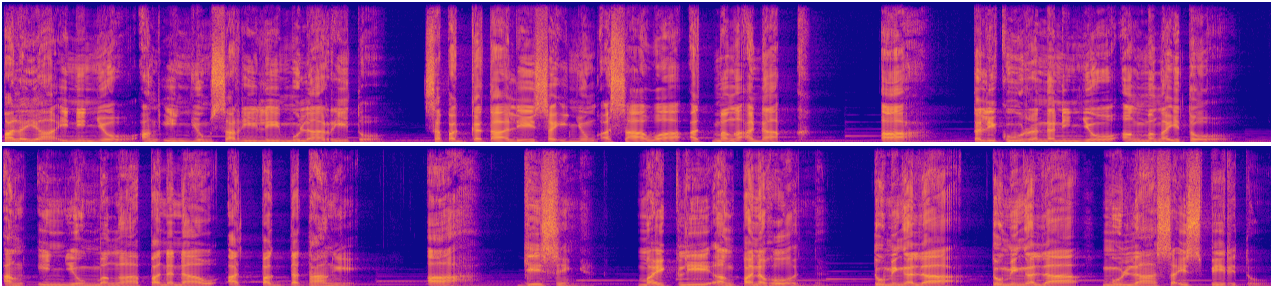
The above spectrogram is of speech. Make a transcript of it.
palayain ninyo ang inyong sarili mula rito sa pagkatali sa inyong asawa at mga anak. Ah, talikuran na ninyo ang mga ito, ang inyong mga pananaw at pagtatangi. Ah, gising, maikli ang panahon. Tumingala, tumingala mula sa Espiritu.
